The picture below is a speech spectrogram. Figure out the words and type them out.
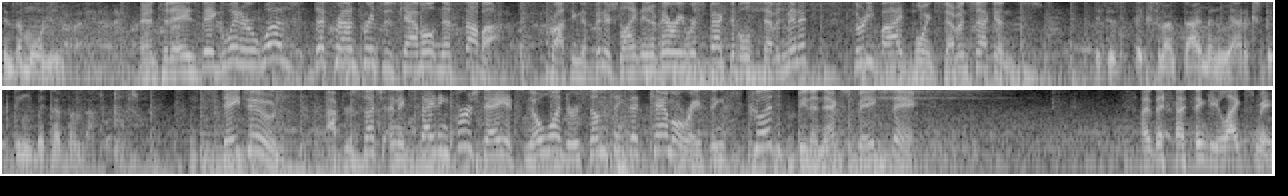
in the morning. And today's big winner was the Crown Prince's camel, Nasaba, crossing the finish line in a very respectable 7 minutes, 35.7 seconds. It is excellent time and we are expecting better than that one also. Stay tuned. After such an exciting first day, it's no wonder some think that camel racing could be the next big thing. I, th I think he likes me.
